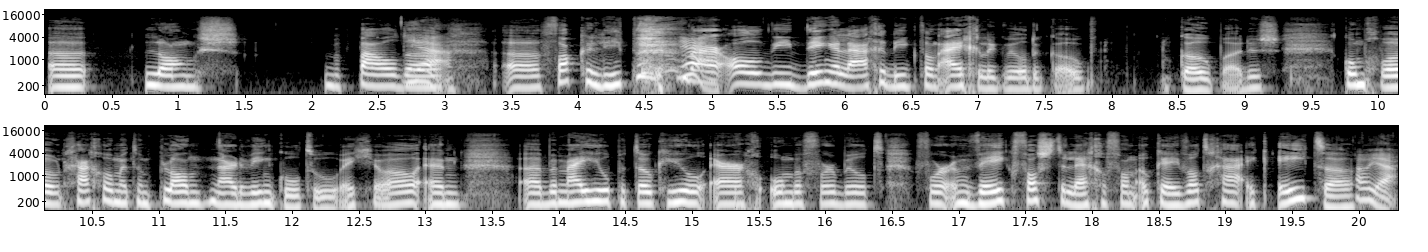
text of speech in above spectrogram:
eh, langs bepaalde Ja. eh, vakken liep, Ja. waar al die dingen lagen die ik dan eigenlijk wilde koop- kopen. Dus kom gewoon, ga gewoon met een plan naar de winkel toe, weet je wel. En eh, bij mij hielp het ook heel erg om bijvoorbeeld voor een week vast te leggen van, oké, wat ga ik eten? Oh ja.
